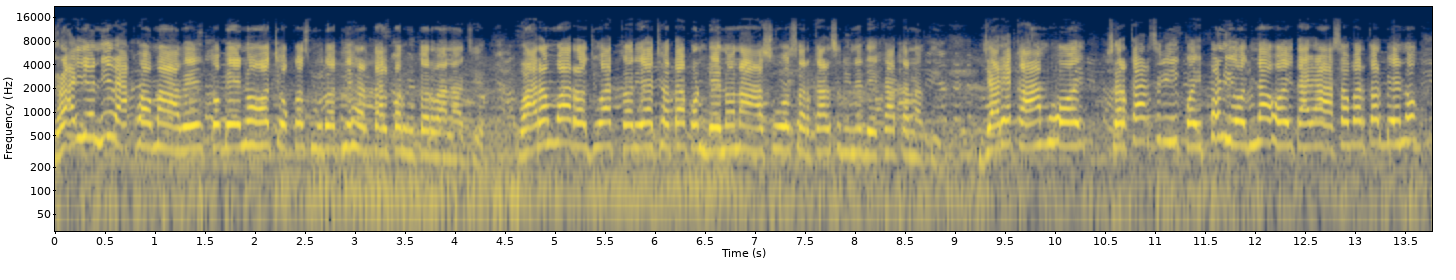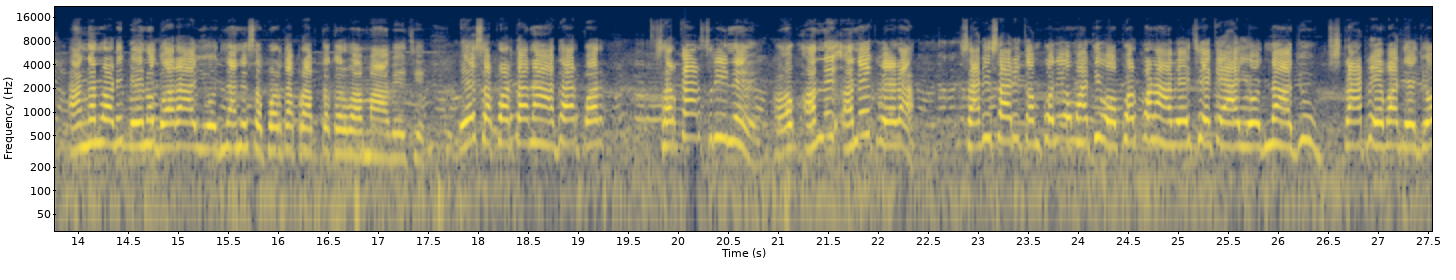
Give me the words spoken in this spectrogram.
ગ્રાહ્ય નહીં રાખવામાં આવે, તો બહેનો ચોક્કસ મુદતની હડતાલ પર ઉતરવાના છે. વારંવાર રજૂઆત કર્યા છતાં પણ બહેનોના આંસુઓ સરકારશ્રીને દેખાતા નથી. જ્યારે કામ હોય, સરકારશ્રી કોઈ પણ યોજના હોય, ત્યારે આશા વર્કર બહેનો, આંગણવાડી બહેનો દ્વારા આ યોજનાને સફળતા પ્રાપ્ત કરવામાં આવે છે. એ સફળતાના આધાર પર સરકારશ્રીને અનેક વેળા સારી સારી કંપનીઓમાંથી ઓફર પણ આવે છે કે આ યોજના હજુ સ્ટાર્ટ રહેવા દેજો.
